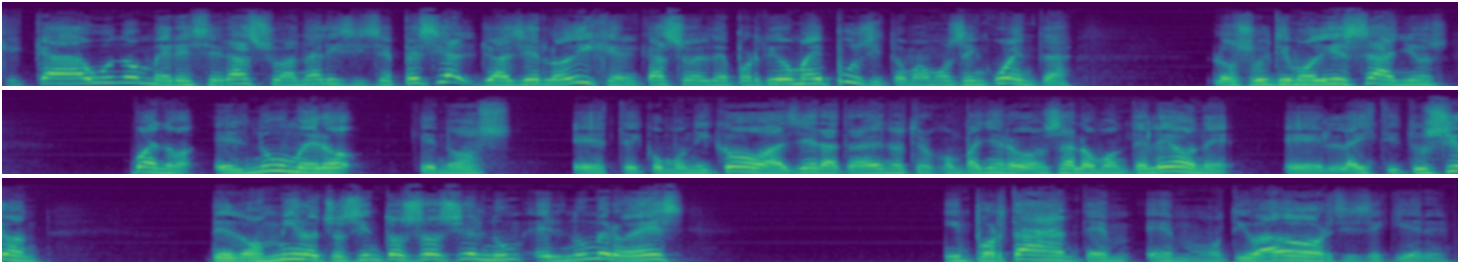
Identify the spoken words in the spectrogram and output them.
que cada uno merecerá su análisis especial. Yo ayer lo dije, en el caso del Deportivo Maipú, si tomamos en cuenta los últimos 10 años, bueno, el número que nos este, comunicó ayer a través de nuestro compañero Gonzalo Monteleone, eh, la institución, de 2.800 socios, el, número es importante, es motivador, si se quiere,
